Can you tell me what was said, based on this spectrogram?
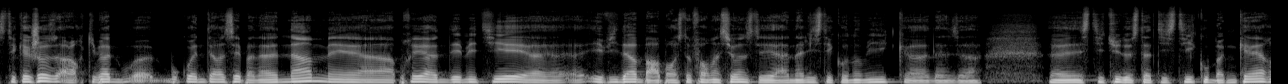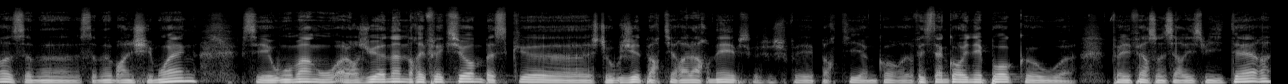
c'était quelque chose alors qui m'a euh, beaucoup intéressé pendant un an, mais euh, après un des métiers euh, évidents par rapport à cette formation, c'était analyste économique dans un institut de statistique ou bancaire, ça me, ça me branchait moins. C'est au moment où, alors j'ai eu un an de réflexion parce que euh, j'étais obligé de partir à l'armée, puisque je fais partie encore, enfin c'était encore une époque où euh, il fallait faire son service militaire.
